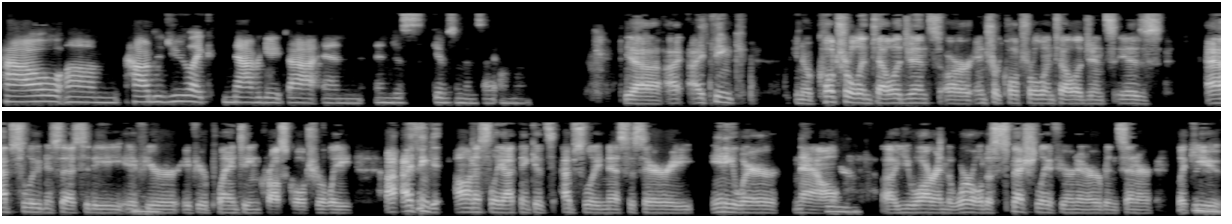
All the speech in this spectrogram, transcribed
how um how did you like navigate that and and just give some insight on that? Yeah, I, I think you know, cultural intelligence or intercultural intelligence is absolute necessity if mm-hmm. you're if you're planting cross culturally. I, I, think honestly, I think it's absolutely necessary anywhere now yeah. uh, you are in the world, especially if you're in an urban center. Like mm-hmm. you,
